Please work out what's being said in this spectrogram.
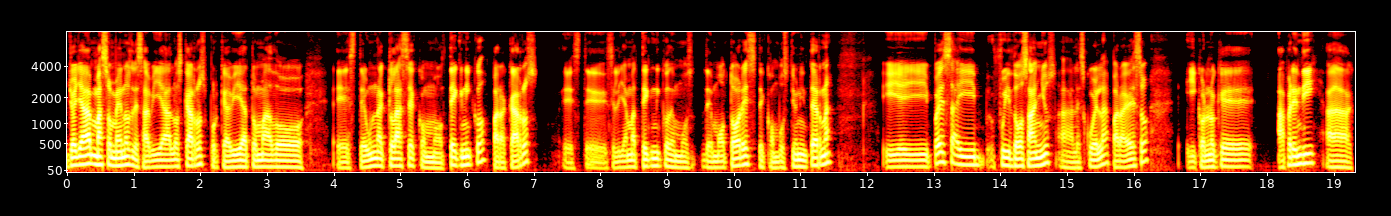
yo ya más o menos le sabía a los carros porque había tomado este, una clase como técnico para carros este, se le llama técnico de, motores de combustión interna. Y, pues ahí fui dos años a la escuela para eso y con lo que aprendí a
